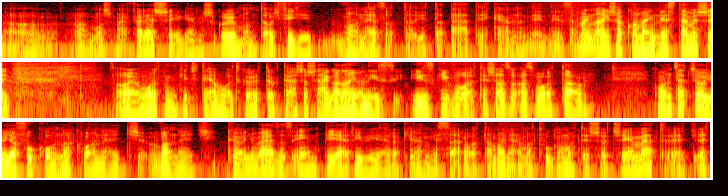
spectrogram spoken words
a, a, most már feleségem, és akkor ő mondta, hogy figyelj, van ez ott itt a tátékán, nézzem meg. Na, és akkor megnéztem, és egy Szóval olyan volt, mint kicsit ilyen holdköltök társasága, nagyon iz, izgi volt, és az, az volt a koncepció, hogy ugye a Foucault-nak van egy, van egy könyve, ez az Én Pierre Rivière, aki lemészároltam anyámat, hugomat és öcsémet, egy, egy,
